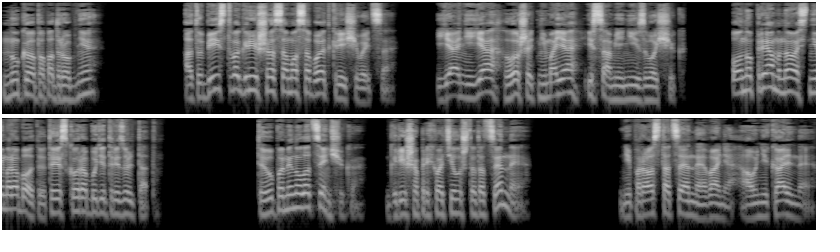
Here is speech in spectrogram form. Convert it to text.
«Ну-ка, поподробнее». От убийства Гриша, само собой, открещивается. Я не я, лошадь не моя, и сам я не извозчик. Он упрям, но с ним работают, и скоро будет результат. Ты упомянул оценщика. Гриша прихватил что-то ценное? Не просто ценное, Ваня, а уникальное.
